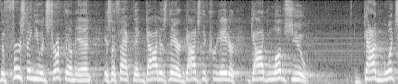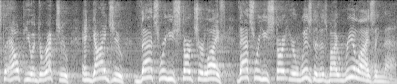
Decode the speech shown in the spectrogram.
the first thing you instruct them in is the fact that God is there, God's the creator, God loves you. God wants to help you and direct you and guide you. That's where you start your life. That's where you start your wisdom, is by realizing that.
